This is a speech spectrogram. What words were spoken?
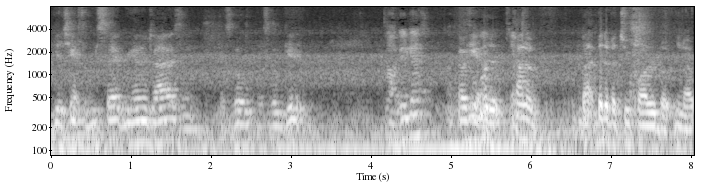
you get a chance to reset, re-energize, and let's go. Let's go get it. All good, guys. Oh yeah. But it kind of a bit of a two-parter, but you know,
